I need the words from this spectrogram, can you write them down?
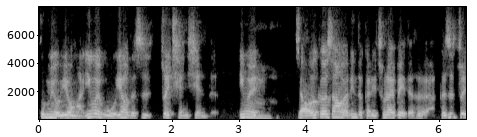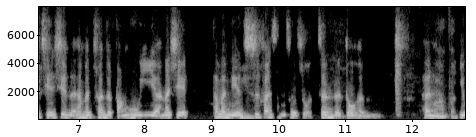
都没有用啊，因为我要的是最前线的，因为小儿科稍微拎得给你出来背的喝啊，可是最前线的他们穿着防护衣啊，那些他们连吃饭上厕所真的都很很有，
